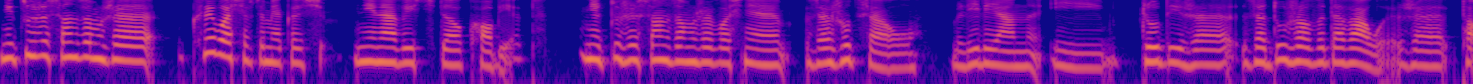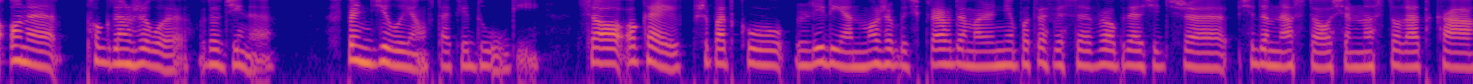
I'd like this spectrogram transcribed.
Niektórzy sądzą, że kryła się w tym jakaś nienawiść do kobiet. Niektórzy sądzą, że właśnie zarzucał Lilian i Judy, że za dużo wydawały, że to one pogrążyły rodzinę wpędziły ją w takie długi. Co okej, okay, w przypadku Lilian może być prawdą, ale nie potrafię sobie wyobrazić, że 17-18-latka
